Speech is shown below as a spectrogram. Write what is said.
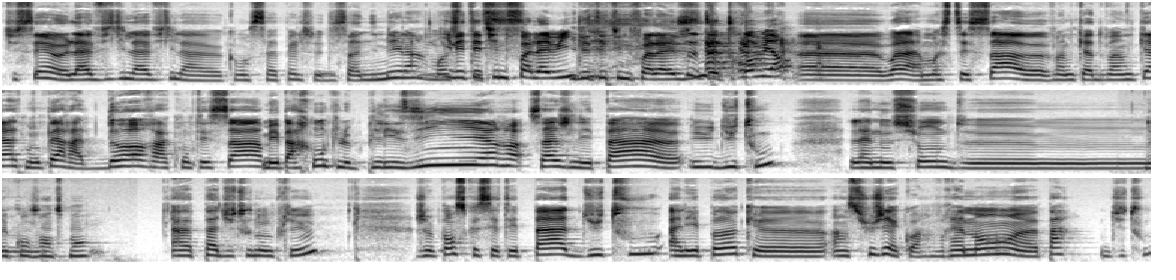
tu sais, euh, La vie, la vie, là, euh, comment ça s'appelle ce dessin animé là? Moi, Il était une fois la vie. Il était une fois la vie. C'était trop bien. Euh, voilà, moi c'était ça, euh, 24-24. Mon père adore raconter ça, mais par contre le plaisir, ça je l'ai pas euh, eu du tout. La notion de De consentement. Ah, pas du tout non plus. Je pense que c'était pas du tout à l'époque euh, un sujet, quoi. Vraiment euh, pas du tout.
